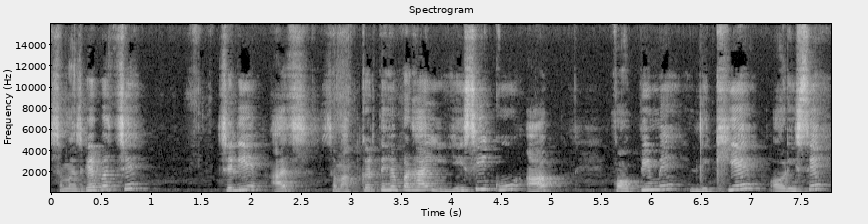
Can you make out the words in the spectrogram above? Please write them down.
समझ गए बच्चे? चलिए आज समाप्त करते हैं पढ़ाई। इसी को आप कॉपी में लिखिए और इसे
